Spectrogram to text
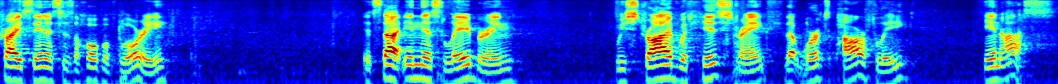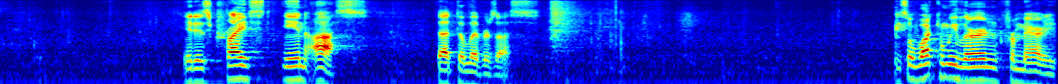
Christ in us is the hope of glory, it's that in this laboring, we strive with His strength that works powerfully in us. It is Christ in us that delivers us. And so, what can we learn from Mary?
